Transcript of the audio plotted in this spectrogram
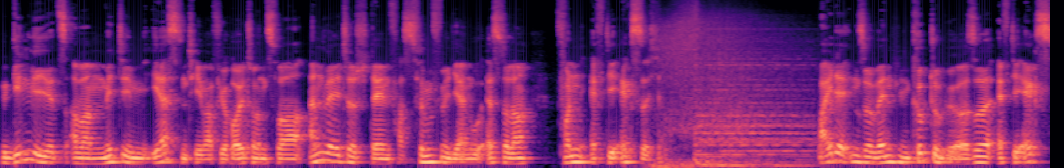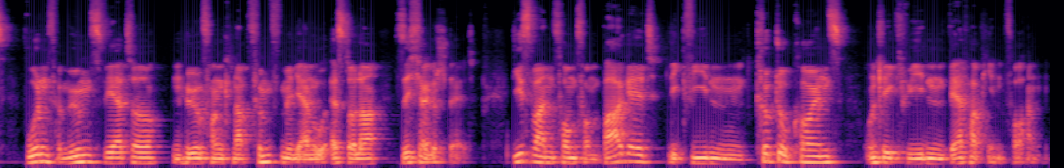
Beginnen wir jetzt aber mit dem ersten Thema für heute und zwar Anwälte stellen fast 5 Milliarden US-Dollar von FTX sicher. Bei der insolventen Kryptobörse FTX wurden Vermögenswerte in Höhe von knapp 5 Milliarden US-Dollar sichergestellt. Dies war in Form von Bargeld, liquiden Kryptocoins und liquiden Wertpapieren vorhanden.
